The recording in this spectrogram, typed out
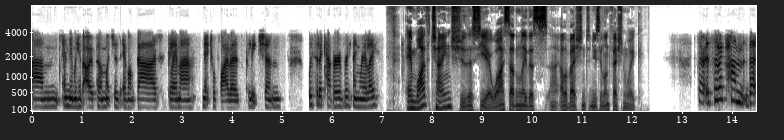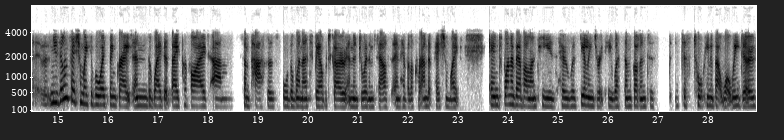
Um, and then we have Open, which is avant garde, glamour, natural fibres, collections. We sort of cover everything really. And why the change this year? Why suddenly this uh, elevation to New Zealand Fashion Week? So it's sort of come that New Zealand Fashion Week have always been great in the way that they provide um, some passes for the winner to be able to go and enjoy themselves and have a look around at Fashion Week. And one of our volunteers who was dealing directly with them got into just talking about what we do.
